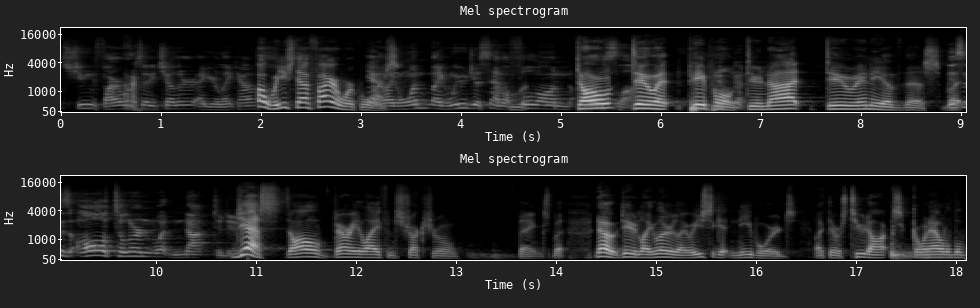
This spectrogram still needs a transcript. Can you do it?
shooting fireworks at each other at your lake house? Oh, we used to have firework wars. yeah, like one like we would just have a full on. Don't do it, people. do not do any of this. But This is all to learn what not to do. Yes, it's all very life instructional things. But no, dude, like literally, we used to get knee boards. Like there was two docks going out on the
